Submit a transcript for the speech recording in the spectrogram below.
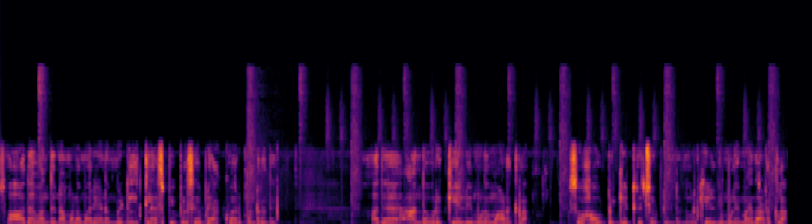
ஸோ அதை வந்து நம்மளை மாதிரியான மிடில் கிளாஸ் பீப்புள்ஸ் எப்படி அக்வயர் பண்ணுறது அதை அந்த ஒரு கேள்வி மூலமாக அடக்கலாம். So how to get rich அப்படின்ற ஒரு கேள்வி மூலயமா இதை அடக்கலாம்.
